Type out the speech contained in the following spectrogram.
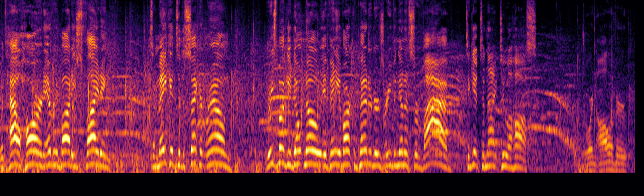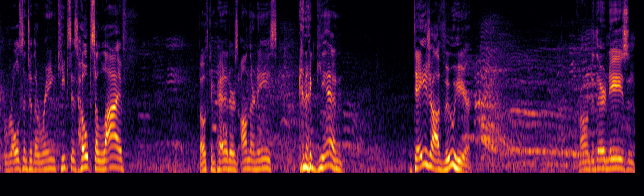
with how hard everybody's fighting to make it to the second round, Grease Monkey don't know if any of our competitors are even going to survive to get tonight to a Haas. Jordan Oliver rolls into the ring, keeps his hopes alive. Both competitors on their knees. And again, deja vu here. Crawling to their knees and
